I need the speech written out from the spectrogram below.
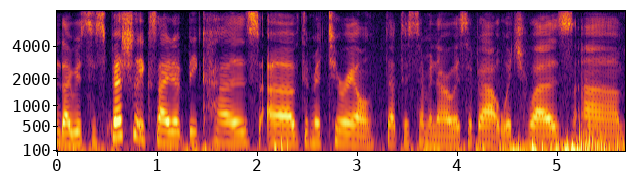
And I was especially excited because of the material that the seminar was about, which was um,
